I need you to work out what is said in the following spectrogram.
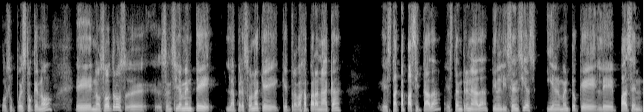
por supuesto que no. Eh, nosotros, eh, sencillamente, la persona que trabaja para NACA está capacitada, está entrenada, tiene licencias y en el momento que le pasen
